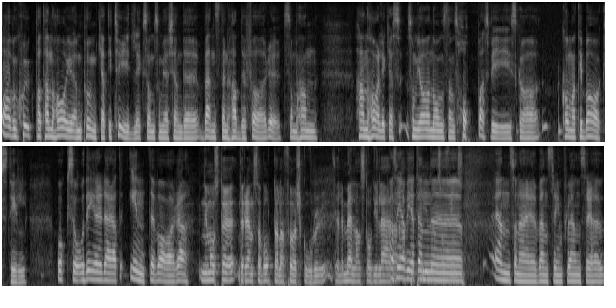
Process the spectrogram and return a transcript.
avundsjuk på att han har ju en punkattityd liksom som jag kände vänstern hade förut. Som han, han har lyckats, som jag någonstans hoppas vi ska komma tillbaks till också. Och det är det där att inte vara... Ni måste rensa bort alla förskolor eller mellanstadielärare. Alltså jag vet en en sån här vänsterinfluencer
